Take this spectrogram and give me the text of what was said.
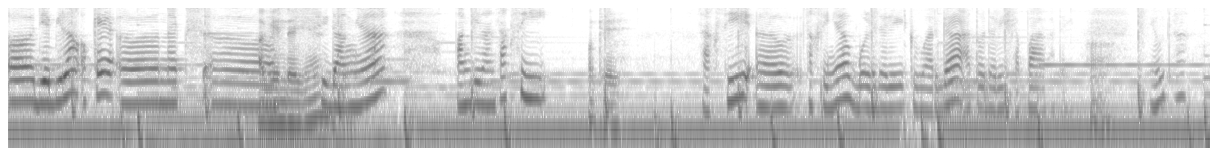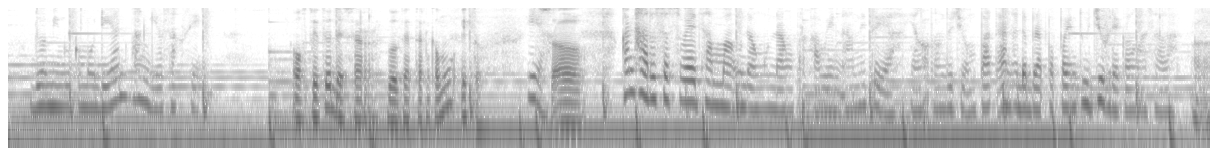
eh, dia bilang oke eh, next eh, Agendanya? sidangnya panggilan saksi. Oke. Saksi eh, saksinya boleh dari keluarga atau dari siapa katanya. Ah. ya udah dua minggu kemudian panggil saksi. Waktu itu dasar gugatan kamu itu iya soal kan harus sesuai sama undang-undang perkawinan itu ya yang tahun 74 kan ada berapa poin 7 deh kalau nggak salah Ah.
